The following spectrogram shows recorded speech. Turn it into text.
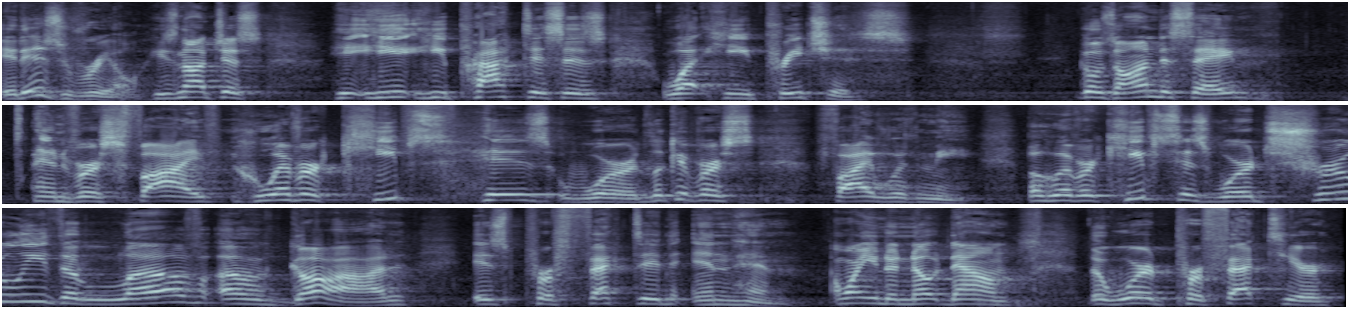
It is real. He's not just, he, he, he practices what he preaches. Goes on to say in verse 5 whoever keeps his word, look at verse 5 with me. But whoever keeps his word, truly the love of God is perfected in him. I want you to note down the word perfect here.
